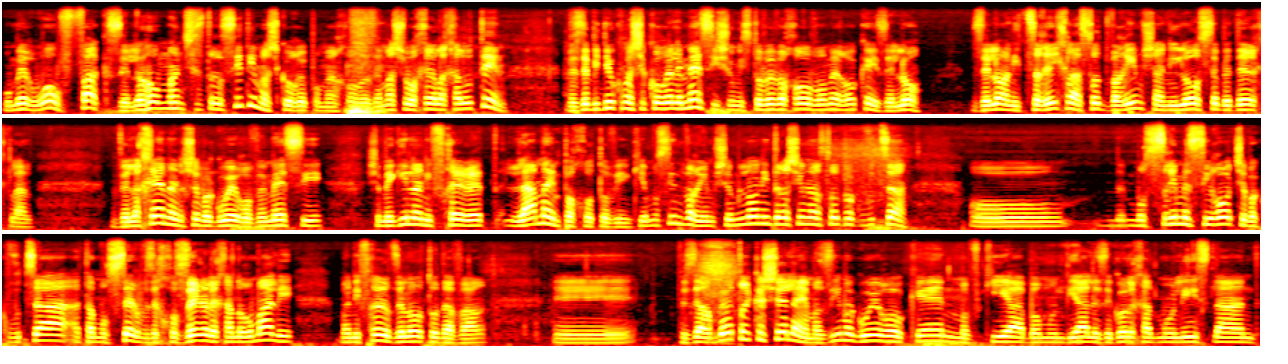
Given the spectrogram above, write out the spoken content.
הוא אומר, וואו, fuck, זה לא מנצ'סטר סיטי מה שקורה פה מאחורה, זה משהו אחר לחלוטין. וזה בדיוק מה שקורה למסי, שהוא מסתובב אחורה ואומר, אוקיי, זה לא. זה לא, אני צריך לעשות דברים שאני לא עושה בדרך כלל. ולכן אני חושב אגוורו ומסי, שמגיעים לנבחרת, למה הם פחות טובים? כי הם עושים דברים שהם לא נדרשים לעשות בקבוצה. או מוסרים מסירות שבקבוצה אתה מוסר וזה חוזר אליך נורמלי, בנבחרת זה לא אותו דבר. אה, וזה הרבה יותר קשה להם, אז אם אגוורו כן מבקיע במונדיאל איזה גול אחד מול איסלנד,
